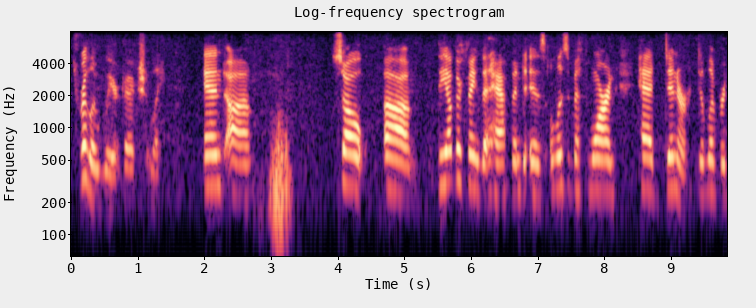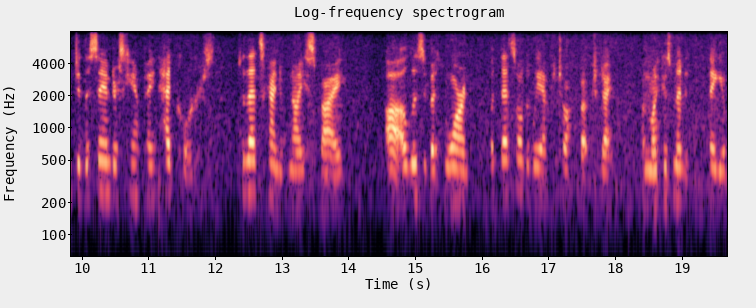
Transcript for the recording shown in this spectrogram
It's really weird, actually. And, uh, so, uh, the other thing that happened is Elizabeth Warren had dinner delivered to the Sanders campaign headquarters. So that's kind of nice by uh, Elizabeth Warren. But that's all that we have to talk about today on Micah's Minute. Thank you.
